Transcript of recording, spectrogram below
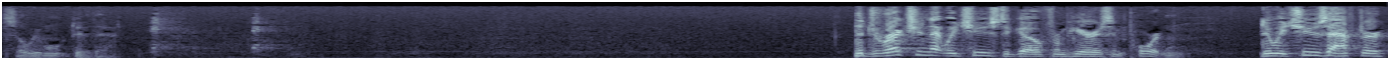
so we won't do that. The direction that we choose to go from here is important. Do we choose after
